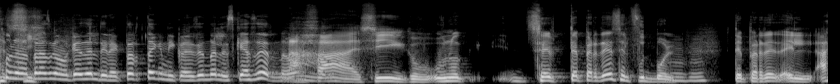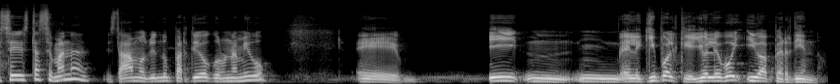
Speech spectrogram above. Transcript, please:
uno atrás como que es el director técnico diciéndoles qué hacer, ¿no? Ajá, sí, uno te perdés el fútbol. Te perdés. El, hace esta semana estábamos viendo un partido con un amigo eh, y mm, el equipo al que yo le voy iba perdiendo,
